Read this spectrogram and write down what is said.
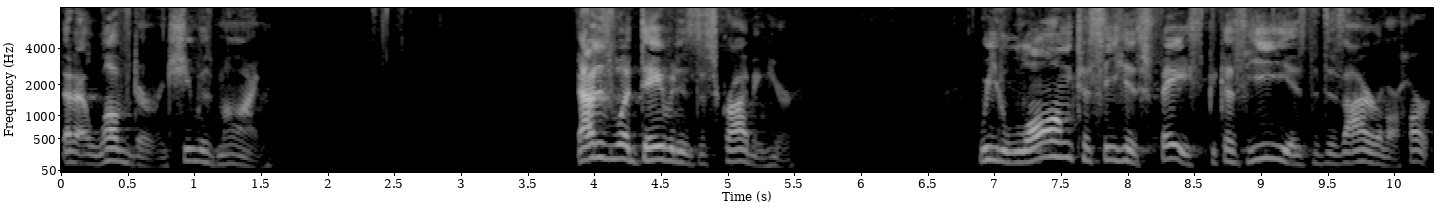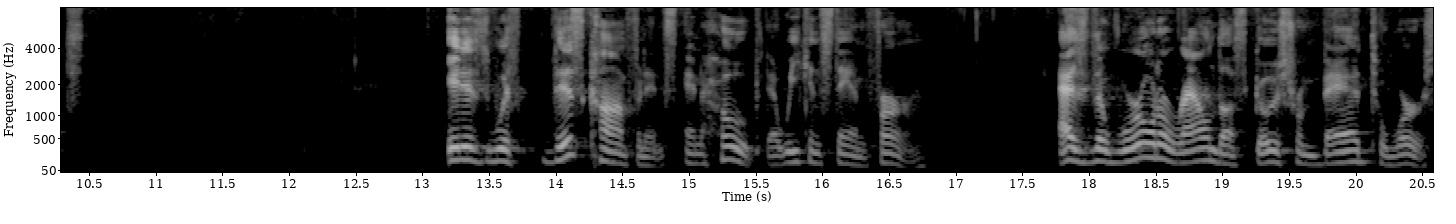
that I loved her and she was mine. That is what David is describing here. We long to see his face because he is the desire of our hearts. It is with this confidence and hope that we can stand firm. As the world around us goes from bad to worse,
